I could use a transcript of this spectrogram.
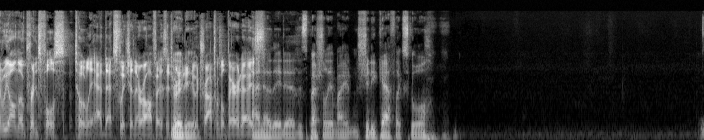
And we all know principals totally had that switch in their office to turn it into a tropical paradise. I know they did, especially at my shitty Catholic school.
